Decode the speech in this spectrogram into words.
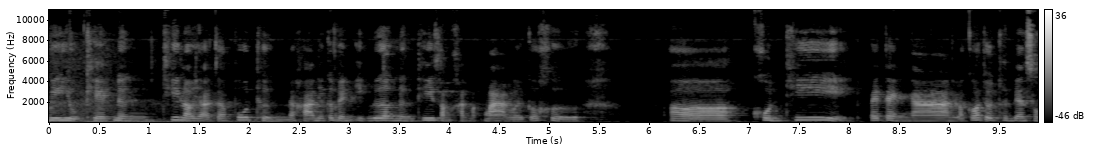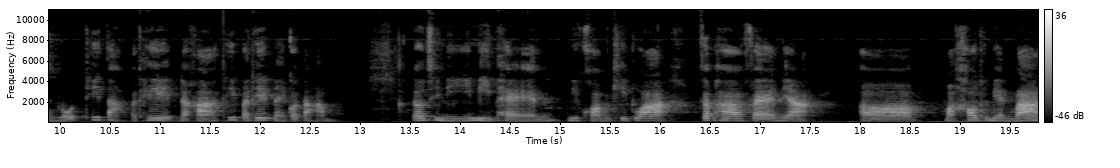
มีอยู่เคสหนึ่งที่เราอยากจะพูดถึงนะคะ นี่ก็เป็นอีกเรื่องหนึ่งที่สำคัญมากๆ เลยก็คือคนที่ไปแต่งงานแล้วก็จดทะเบียนสมรสที่ต่างประเทศนะคะ ที่ประเทศไหนก็ตาม แล้วทีนี้มีแผนมีความคิดว่าจะพาแฟนเนี่ยมาเข้าทะเบียนบ้าน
